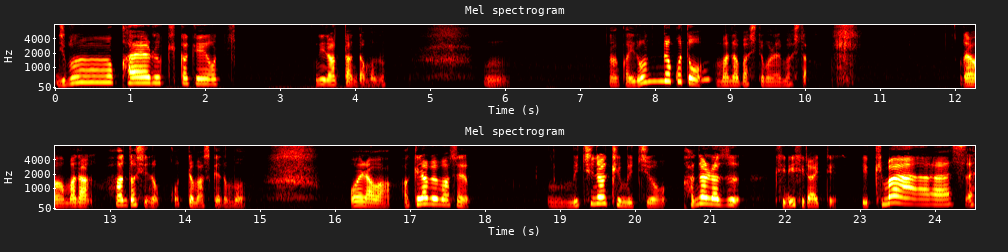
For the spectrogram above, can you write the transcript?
自分を変えるきっかけを作になったんだもの。うん。なんかいろんなことを学ばせてもらいました。あまだ半年残ってますけども、俺らは諦めません。道なき道を必ず切り開いていきまーす。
